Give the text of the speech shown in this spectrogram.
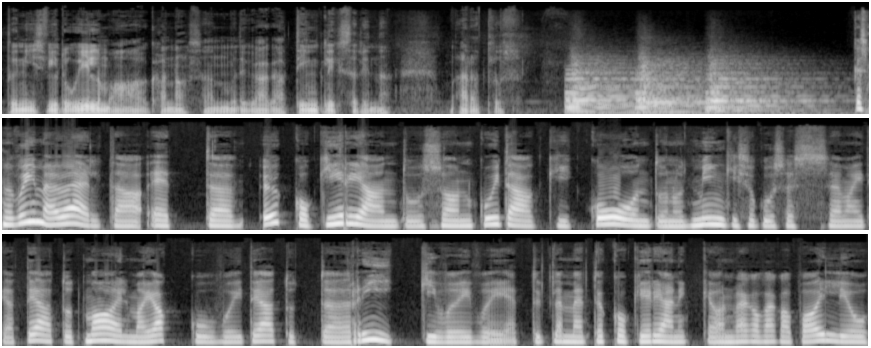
Tõnis Vilu ilma, aga noh, see on muidugi väga tinglik selline määratlus. kas me võime öelda, et Äh, ökokirjandus on kuidagi koondunud mingisugusesse, ma ei tea, teatud maailmajakku või teatud äh, riiki või, või et ütleme, et ökokirjanikke on väga-väga palju,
